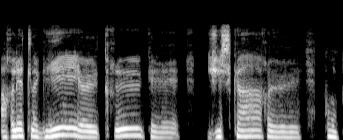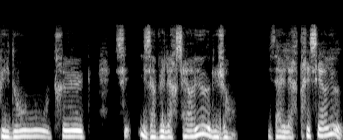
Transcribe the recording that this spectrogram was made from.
Arlette Laguier, euh, truc, euh, Giscard, euh, Pompidou, truc. Ils avaient l'air sérieux, les gens. Ils avaient l'air très sérieux.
